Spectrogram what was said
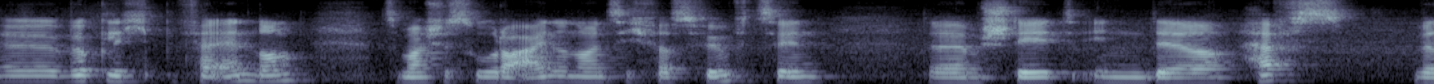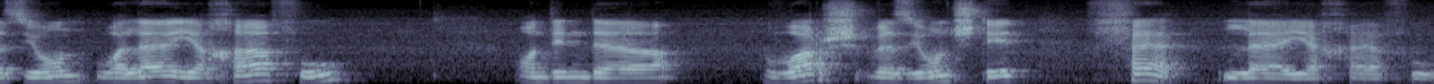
äh, wirklich verändern. Zum Beispiel Sura 91, Vers 15 ähm, steht in der Hefs-Version und in der Warsh-Version steht Fala yakhafu.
